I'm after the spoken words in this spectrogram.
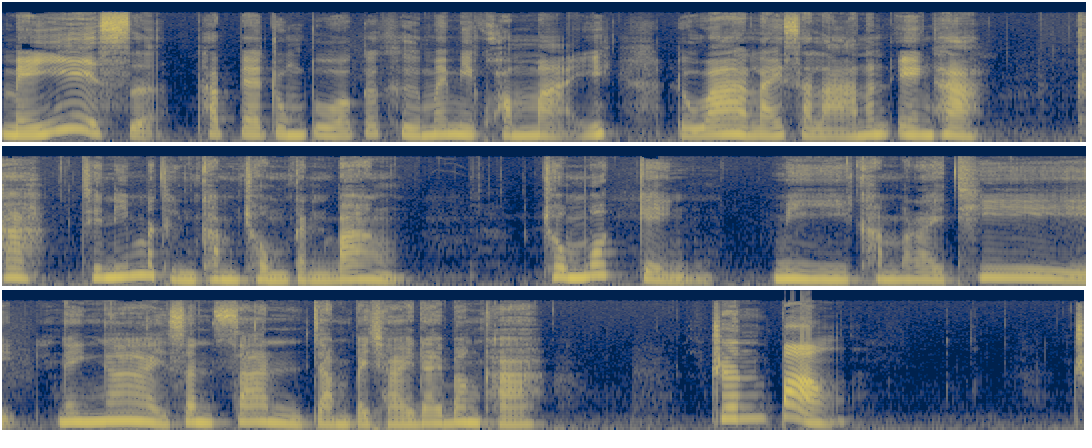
เหมยยี่สิถ้าแปลตรงตัวก็คือไม่มีความหมาย หรือว่าไร้สาระนั่นเองค่ะ ค่ะ ทีนี้มาถึงคำชมกันบ้าง ชมว่าเก่ง มีคำอะไรที่ง่ายๆ สั้นๆจำไปใช้ได้บ้างคะ真棒真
